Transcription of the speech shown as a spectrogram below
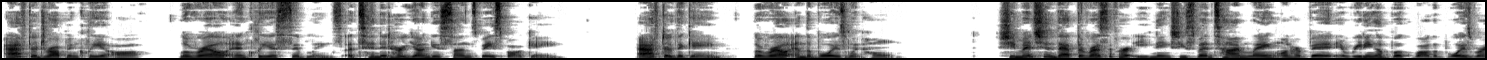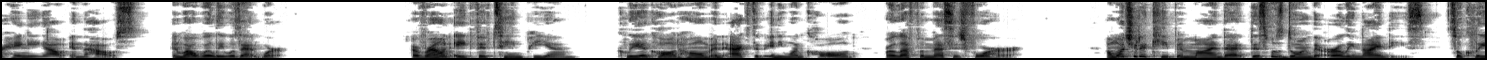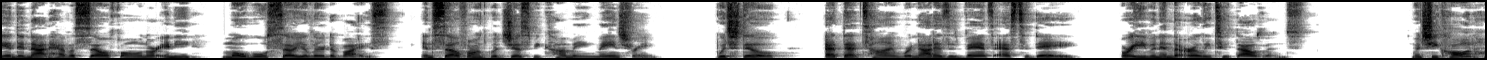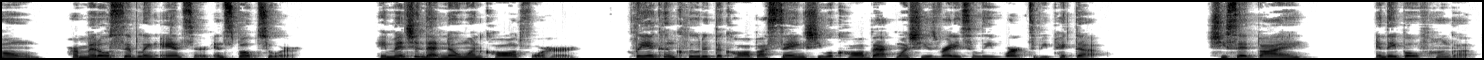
After dropping Clea off, Laurel and Clea's siblings attended her youngest son's baseball game. After the game, Laurel and the boys went home. She mentioned that the rest of her evening she spent time laying on her bed and reading a book while the boys were hanging out in the house and while Willie was at work. Around 8:15 p.m., Clea called home and asked if anyone called or left a message for her. I want you to keep in mind that this was during the early 90s, so Clea did not have a cell phone or any mobile cellular device, and cell phones were just becoming mainstream which still, at that time, were not as advanced as today or even in the early 2000s. When she called home, her middle sibling answered and spoke to her. He mentioned that no one called for her. Clea concluded the call by saying she will call back once she is ready to leave work to be picked up. She said bye, and they both hung up.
